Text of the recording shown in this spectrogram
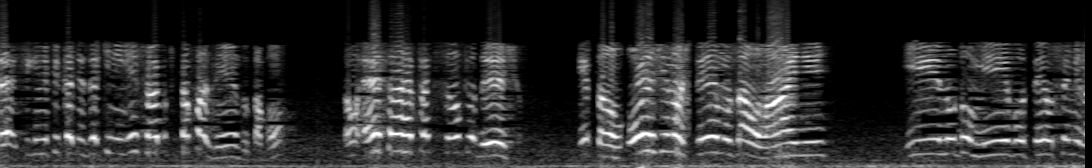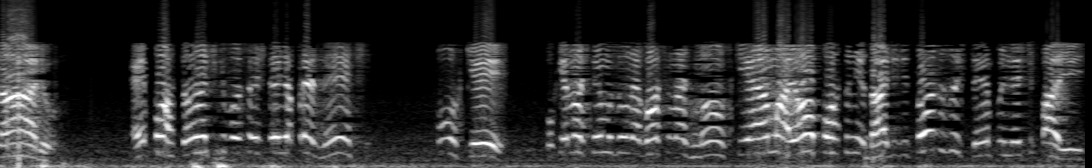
é, significa dizer que ninguém sabe o que está fazendo, tá bom? Então, essa é a reflexão que eu deixo. Então, hoje nós temos a online e no domingo tem o seminário. É importante que você esteja presente. Por quê? Porque nós temos um negócio nas mãos que é a maior oportunidade de todos os tempos neste país.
